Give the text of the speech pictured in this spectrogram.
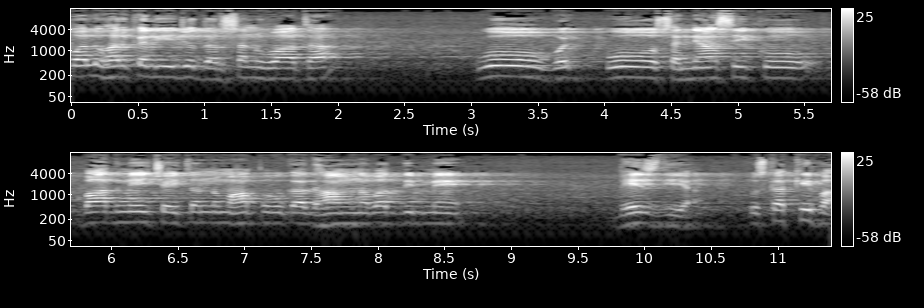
पल भर के लिए जो दर्शन हुआ था, वो वो सन्यासी को बाद में चैतन्य महाप्रभु का धाम नवद्वीप में भेज दिया। उसका कृपा,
